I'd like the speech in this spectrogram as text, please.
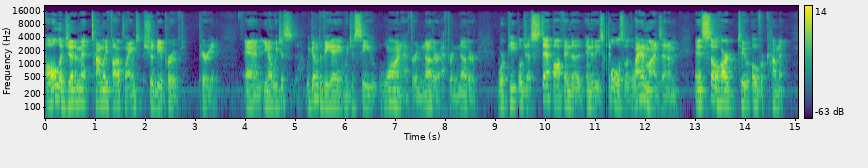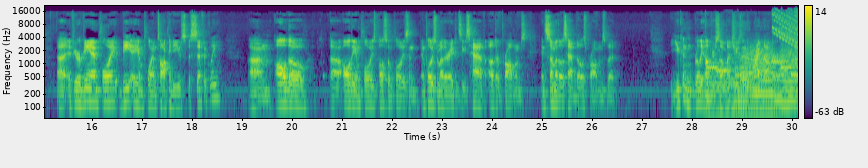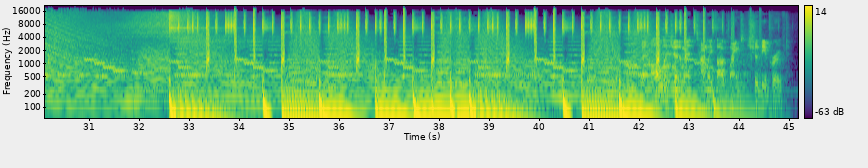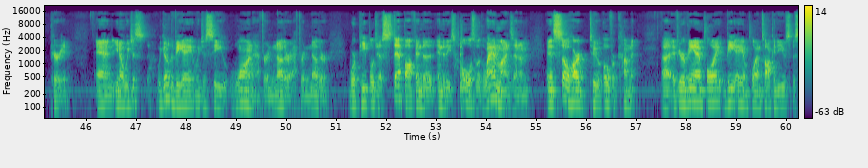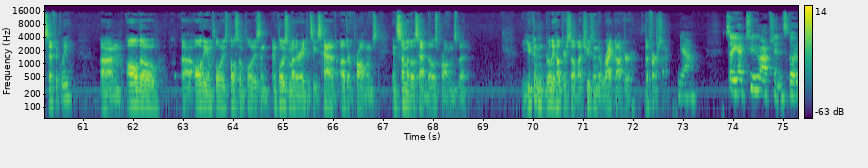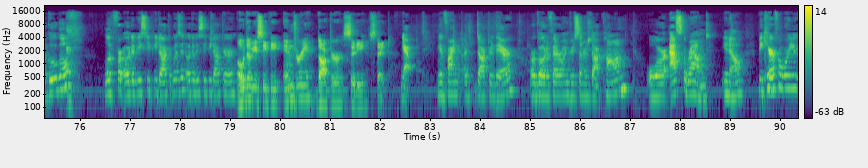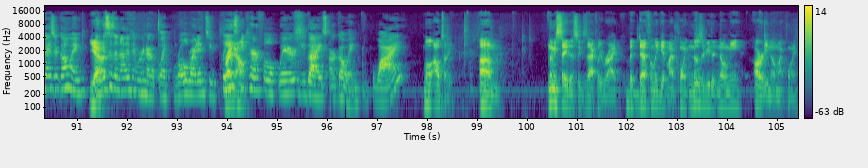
all legitimate timely filed claims should be approved. Period. And you know, we just we go to the VA and we just see one after another after another where people just step off into into these holes with landmines in them, and it's so hard to overcome it. Uh, if you're a VA employee, VA employee, I'm talking to you specifically. Um, although uh, all the employees, postal employees, and employees from other agencies have other problems, and some of those have those problems, but you can really help yourself by choosing the right doctor all legitimate, timely filed claims should be approved. Period. And you know, we just we go to the VA and we just see one after another after another where people just step off into into these holes with landmines in them, and it's so hard to overcome it. Uh, if you're a VA employee, VA employee, I'm talking to you specifically. Um, although uh, all the employees, postal employees, and employees from other agencies have other problems, and some of those have those problems, but you can really help yourself by choosing the right doctor the first time. Yeah. So you have two options. Go to Google, look for OWCP doctor. What is it? OWCP doctor. OWCP Injury Doctor City State. Yeah. You can find a doctor there or go to federalinjurycenters.com or ask around, you know. Be careful where you guys are going. Yeah. And this is another thing we're to like roll right into. Please Right be careful where you guys are going. Why? Well, I'll tell you. Um, let me say this exactly right, but definitely get my point. And those of you that know me already know my point.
